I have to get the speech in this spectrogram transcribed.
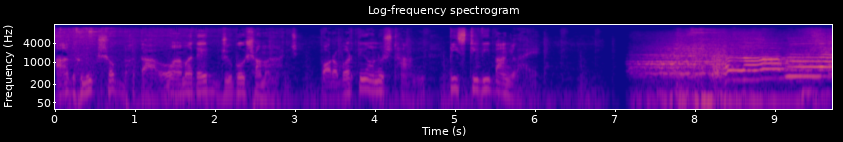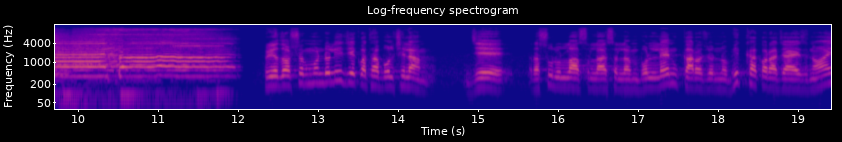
আধুনিক সভ্যতা ও আমাদের যুব সমাজ? পরবর্তী অনুষ্ঠান পিস টিভি বাংলায়। প্রিয় দর্শক মণ্ডলী যে কথা বলছিলাম যে রাসূলুল্লাহ সাল্লাহ সাল্লাম বললেন, কারও জন্য ভিক্ষা করা জায়েজ নয়,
